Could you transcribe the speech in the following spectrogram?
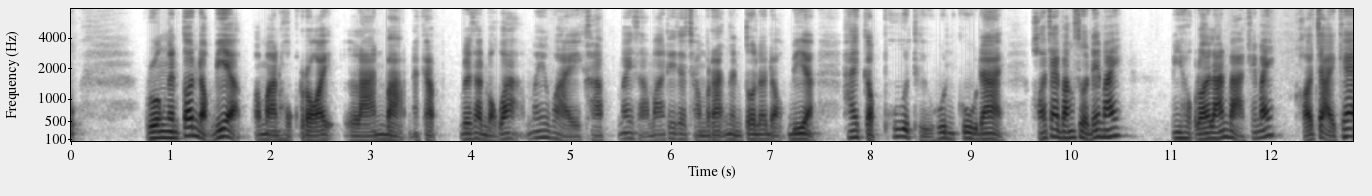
2566 รวมเงินต้นดอกเบี้ยประมาณ 600 ล้านบาทนะครับ บริษัทบอกว่าไม่ไหวครับ ไม่สามารถที่จะชำระเงินต้นและดอกเบี้ย ให้กับผู้ถือหุ้นกู้ได้ ขอจ่ายบางส่วนได้ไหม มี 600 ล้านบาทใช่ไหม ขอจ่ายแค่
